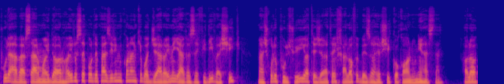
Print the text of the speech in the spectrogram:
پول ابر سرمایه‌دارهایی رو سپرده پذیری می‌کنن که با جرایم یقه سفیدی و شیک مشغول پولشویی یا تجارت های خلاف بظاهر شیک و قانونی هستند. حالا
